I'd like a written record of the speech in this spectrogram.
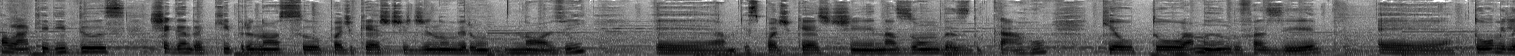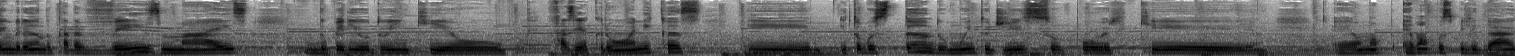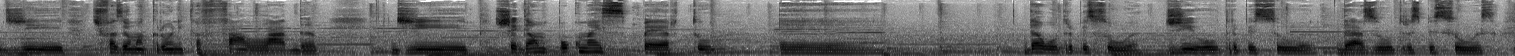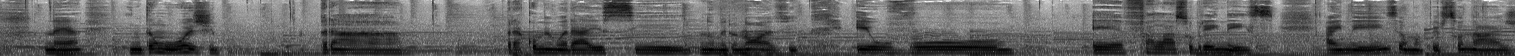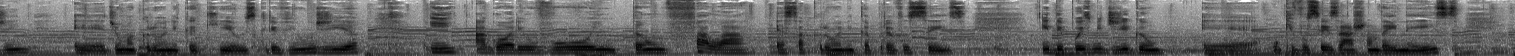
Olá, queridos! Chegando aqui para o nosso podcast de número 9, é, esse podcast nas ondas do carro que eu tô amando fazer. É, tô me lembrando cada vez mais do período em que eu fazia crônicas e, e tô gostando muito disso porque é uma, é uma possibilidade de fazer uma crônica falada, de chegar um pouco mais perto é, da outra pessoa, de outra pessoa, das outras pessoas, né? Então hoje, para para comemorar esse número 9, eu vou é, falar sobre a Inês. A Inês é uma personagem é, de uma crônica que eu escrevi um dia e agora eu vou então falar essa crônica para vocês. E depois me digam é, o que vocês acham da Inês,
